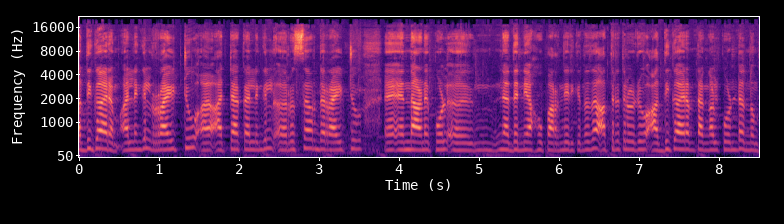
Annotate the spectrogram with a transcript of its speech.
അധികാരം അല്ലെങ്കിൽ റൈറ്റ് ടു അറ്റാക്ക് അല്ലെങ്കിൽ റിസർവ് ദ റൈറ്റ് ടു എന്നാണ് ഇപ്പോൾ നെതന്യാഹു പറഞ്ഞിരിക്കുന്നത്. അത്തരത്തിലൊരു അധികാരം തങ്ങൾക്കുണ്ടെന്നും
